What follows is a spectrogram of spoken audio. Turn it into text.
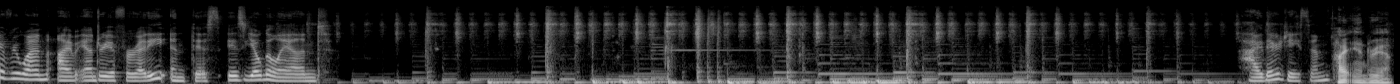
everyone, I'm Andrea Ferretti, and this is Yogaland. Hi there, Jason. Hi, Andrea.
